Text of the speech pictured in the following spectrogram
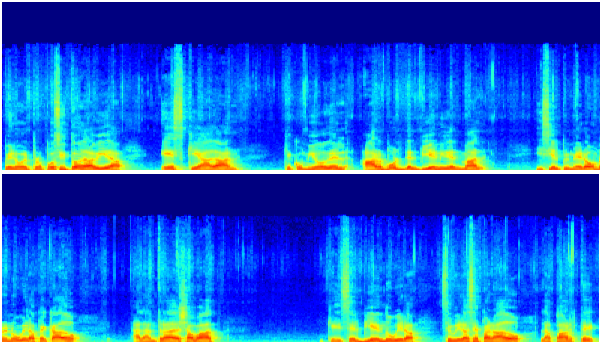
pero el propósito de la vida es que Adán, que comió del árbol del bien y del mal, y si el primer hombre no hubiera pecado, a la entrada de Shabbat, que es el bien, no hubiera, se hubiera separado la parte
